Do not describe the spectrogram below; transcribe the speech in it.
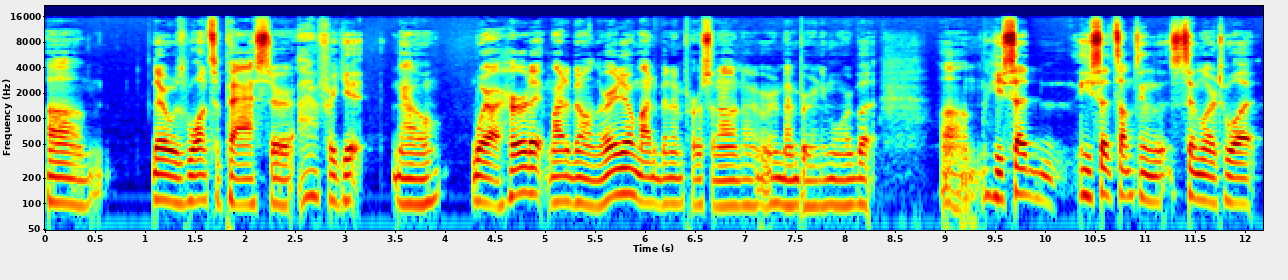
Um, there was once a pastor, I forget now where I heard it. Might have been on the radio, might have been in person. I don't remember anymore. But um, he said he said something similar to what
